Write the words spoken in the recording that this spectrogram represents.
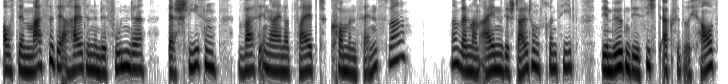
aus der Masse der erhaltenen Befunde erschließen, was in einer Zeit Common Sense war. Wenn man ein Gestaltungsprinzip, wir mögen die Sichtachse durchs Haus,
